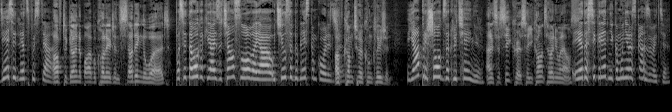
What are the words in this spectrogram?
10 лет спустя, after going to Bible college and studying the word, после того, как я изучал Слово, я учился в библейском колледже, I've come to a conclusion. я пришел к заключению. And it's a secret, so you can't tell anyone else. И это секрет, никому не рассказывайте.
